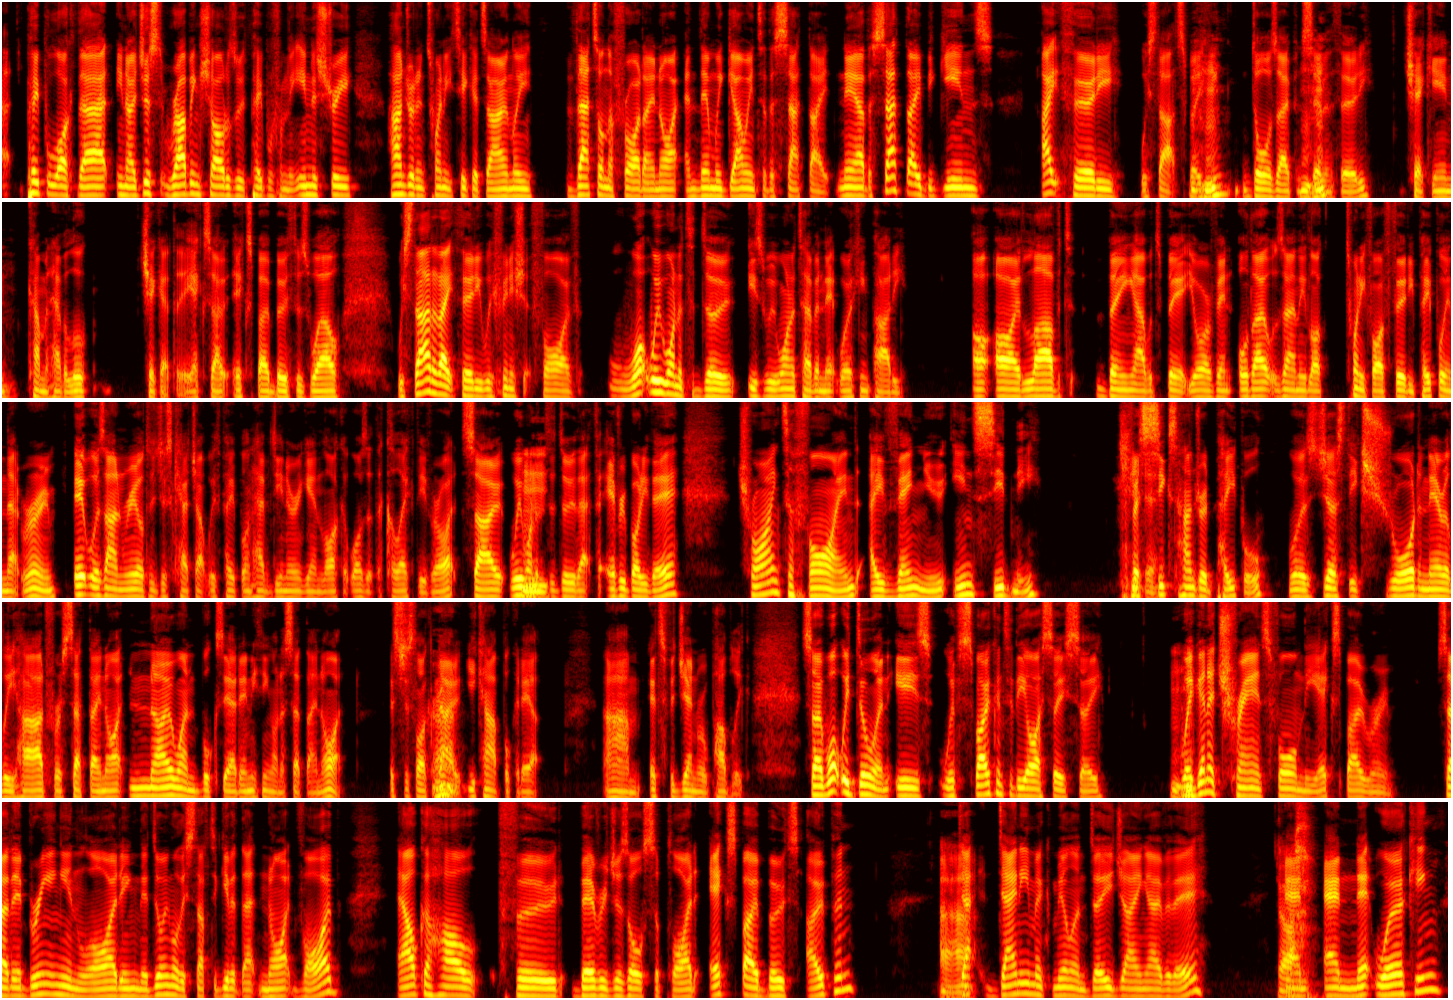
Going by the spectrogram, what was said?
uh, people like that, you know, just rubbing shoulders with people from the industry. 120 tickets only. That's on the Friday night, and then we go into the Saturday. Now, the Saturday begins 8:30. We start speaking. Doors open Mhm. 7:30. Check in. Come and have a look. Check out the expo expo booth as well. We start at 8:30. We finish at five. What we wanted to do is we wanted to have a networking party. I, I loved being able to be at your event, although it was only like 25, 30 people in that room. It was unreal to just catch up with people and have dinner again, like it was at the collective, right? So we wanted hmm. to do that for everybody there. Trying to find a venue in Sydney for Yeah. 600 people was just extraordinarily hard for a Saturday night. No one books out anything on a Saturday night. It's just like, no, you can't book it out. Um, it's for general public. So what we're doing is we've spoken to the ICC. Mhm. We're going to transform the expo room. So they're bringing in lighting. They're doing all this stuff to give it that night vibe. Alcohol, food, beverages all supplied. Expo booths open. Uh-huh. Da- Danny McMillan DJing over there Oh, and and networking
